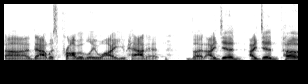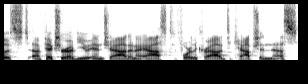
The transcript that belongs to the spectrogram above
uh, that was probably why you had it. But I did I did post a picture of you in chat, and I asked for the crowd to caption this.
